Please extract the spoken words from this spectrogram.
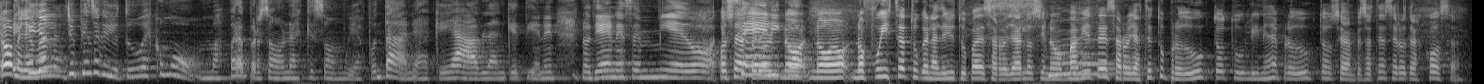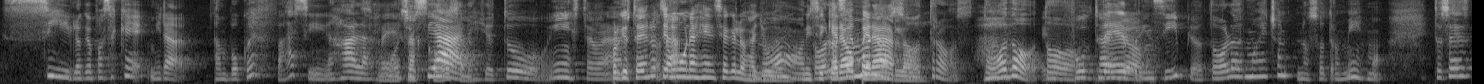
No, Es que yo, la- yo pienso que YouTube es como más para personas que son muy espontáneas, que hablan, que tienen, no tienen ese miedo O sea, pero no, no, no fuiste a tu canal de YouTube a desarrollarlo, sino más bien te desarrollaste tu producto, tus líneas de producto, o sea, empezaste a hacer otras cosas. Sí, lo que pasa es que, mira, tampoco es fácil. Ajá, las redes Muchas sociales, cosas. YouTube, Instagram. Porque ustedes no tienen sea, una agencia que los ayude, no, ni todo lo siquiera hacemos operarlo. Nosotros, todo, un todo. Desde el principio, todo lo hemos hecho nosotros mismos. Entonces,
